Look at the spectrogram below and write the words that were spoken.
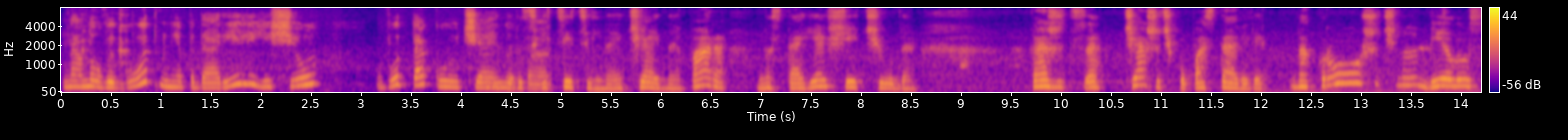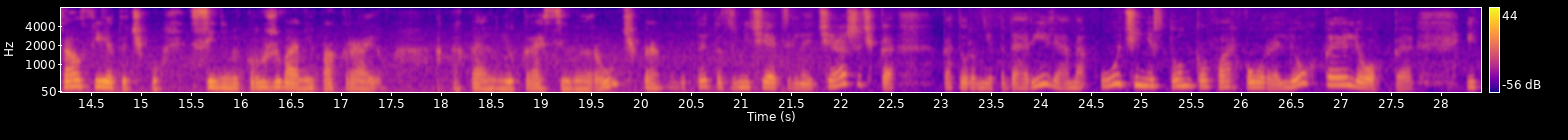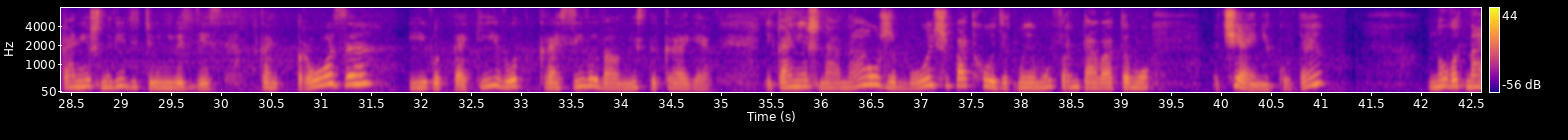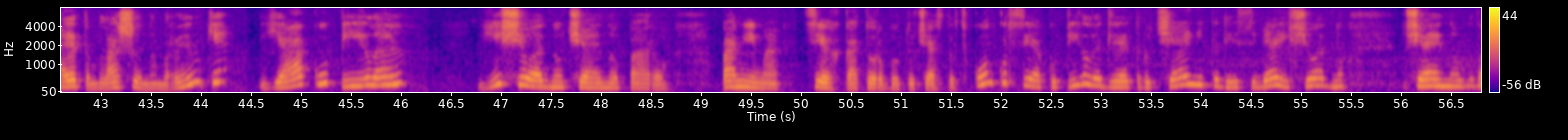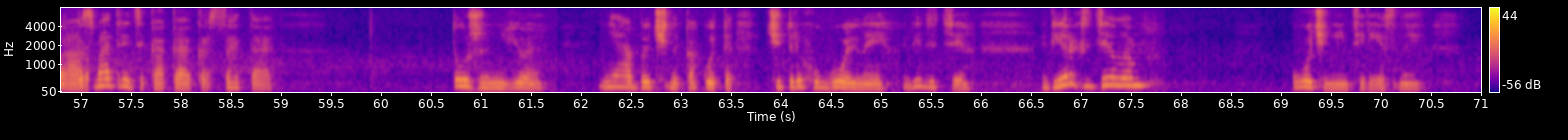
на Новый год мне подарили еще вот такую чайную Это восхитительная пару. чайная пара – настоящее чудо. Кажется, чашечку поставили на крошечную белую салфеточку с синими кружевами по краю. А какая у нее красивая ручка. Вот эта замечательная чашечка, которую мне подарили, она очень из тонкого фарфора, легкая-легкая. И, конечно, видите, у нее здесь роза, и вот такие вот красивые волнистые края. И, конечно, она уже больше подходит моему фронтоватому чайнику, да? Но вот на этом блошином рынке я купила еще одну чайную пару. Помимо тех, которые будут участвовать в конкурсе, я купила для этого чайника для себя еще одну чайную пару. Вот посмотрите, какая красота. Тоже у нее необычный какой-то четырехугольный. Видите, верх сделан очень интересный.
